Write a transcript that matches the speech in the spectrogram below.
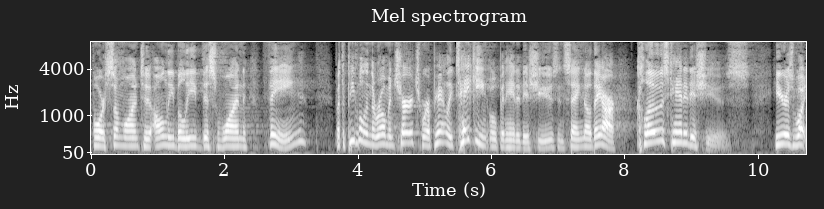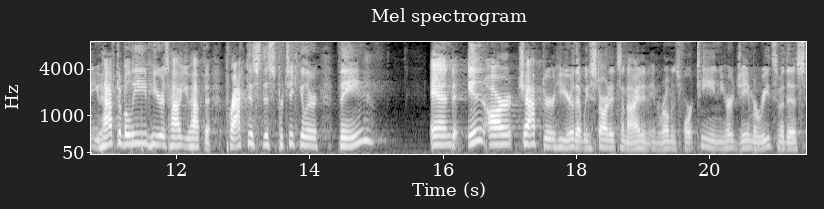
for someone to only believe this one thing. But the people in the Roman church were apparently taking open handed issues and saying, no, they are closed handed issues. Here's what you have to believe. Here's how you have to practice this particular thing. And in our chapter here that we started tonight in, in Romans 14, you heard Jama read some of this.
